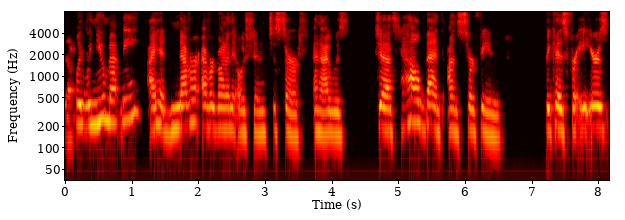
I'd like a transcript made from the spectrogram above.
yeah. like when you met me, I had never ever gone in the ocean to surf, and I was just hell bent on surfing because for eight years,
